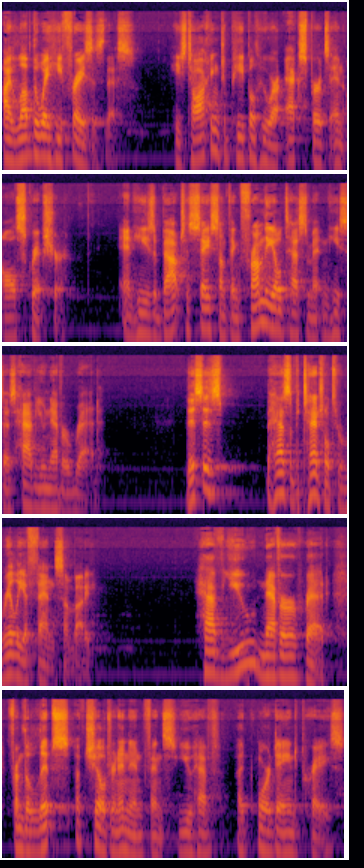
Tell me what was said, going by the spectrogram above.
I love the way he phrases this. He's talking to people who are experts in all scripture and he's about to say something from the Old Testament, and he says, Have you never read? This is, has the potential to really offend somebody. Have you never read? From the lips of children and infants, you have ordained praise.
